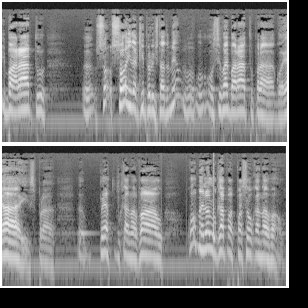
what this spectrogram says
e barato Uh, só, só indo aqui pelo estado mesmo? Ou, ou se vai barato para Goiás, para uh, perto do carnaval? Qual o melhor lugar para passar o carnaval?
